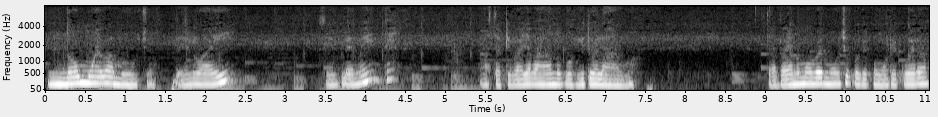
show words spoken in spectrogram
No mueva mucho. Déjelo ahí. Simplemente hasta que vaya bajando un poquito el agua. Trata de no mover mucho porque como recuerda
